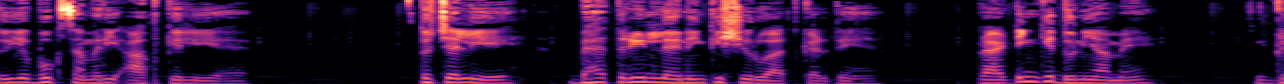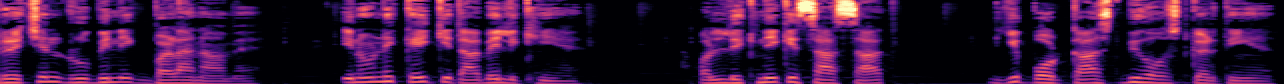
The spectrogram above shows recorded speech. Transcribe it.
तो ये बुक समरी आपके लिए है। तो चलिए बेहतरीन लर्निंग की शुरुआत करते हैं। राइटिंग की दुनिया में ग्रेचन रूबिन एक बड़ा नाम है। इन्होंने कई किताबें लिखी हैं और लिखने के साथ साथ ये पॉडकास्ट भी होस्ट करती हैं।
